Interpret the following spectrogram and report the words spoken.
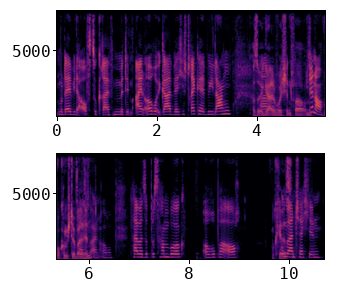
Modell wieder aufzugreifen mit dem 1 Euro, egal welche Strecke, wie lang. Also egal, ähm, wo ich hinfahre. Genau. Wo komme ich da überall hin? 1 Euro. Teilweise bis Hamburg, Europa auch. Okay, Ungarn, Tschechien.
